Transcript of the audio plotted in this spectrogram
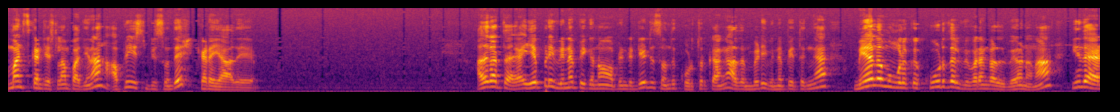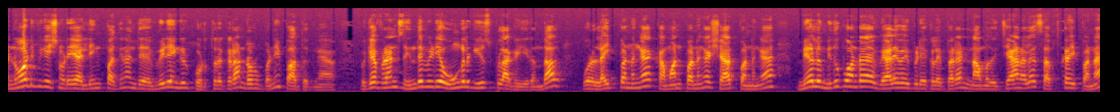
உமன்ஸ் கண்ட்ரீஸ்லாம் பார்த்தீங்கன்னா அப்ளிகேஷன் ஃபீஸ் வந்து கிடையாது. அதுக்கடுத்த எப்படி விண்ணப்பிக்கணும் அப்படின்ற டீட்டெயில்ஸ் வந்து கொடுத்துருக்காங்க. அதன்படி விண்ணப்பித்துங்க மேலும் உங்களுக்கு கூடுதல் விவரங்கள் வேணும்னா இந்த நோட்டிஃபிகேஷனுடைய லிங்க் பார்த்தீங்கன்னா இந்த வீடியோ எங்களுக்கு கொடுத்துருக்கிறேன். டவுன்லோட் பண்ணி பார்த்துக்குங்க. ஓகே ஃப்ரெண்ட்ஸ் இந்த வீடியோ உங்களுக்கு யூஸ்ஃபுல்லாக இருந்தால் ஒரு லைக் பண்ணுங்கள் கமெண்ட் பண்ணுங்கள் ஷேர் பண்ணுங்கள் மேலும் இது போன்ற வேலைவாய்ப்பு வீடியோக்களை பெற நமது சேனலை சப்ஸ்கிரைப் பண்ண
